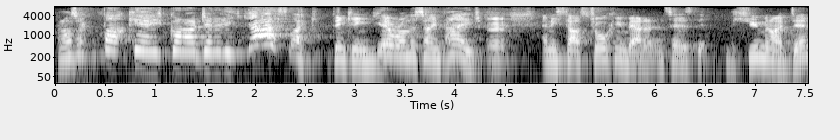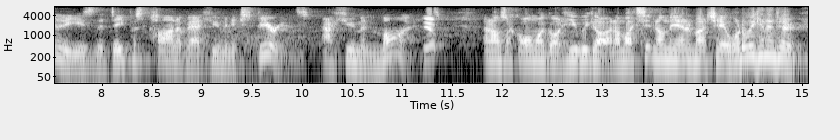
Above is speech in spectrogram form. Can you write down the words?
And I was like, fuck yeah, he's got identity, yes! Like, thinking, yeah, we're on the same page. Yeah. And he starts talking about it and says that the human identity is the deepest part of our human experience, our human mind. Yep. And I was like, oh my God, here we go. And I'm like sitting on the end of my chair, what are we going to do?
